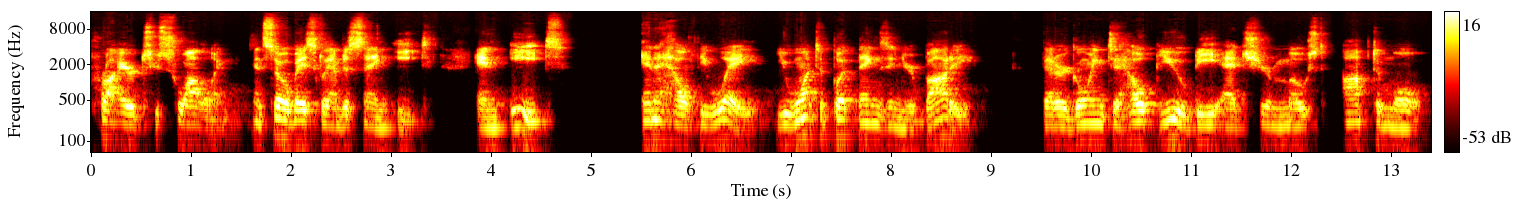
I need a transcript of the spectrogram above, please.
prior to swallowing. And so basically, I'm just saying eat and eat in a healthy way. You want to put things in your body that are going to help you be at your most optimal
